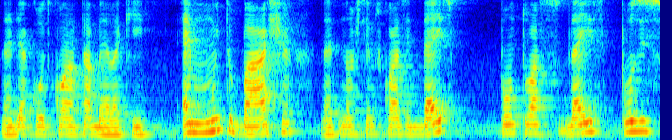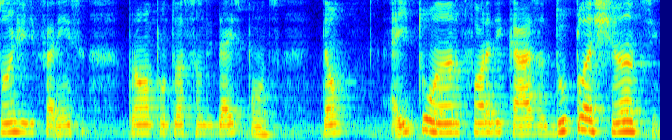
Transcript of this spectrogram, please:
né, de acordo com a tabela aqui, é muito baixa. Né? Nós temos quase 10, pontua 10 posições de diferença para uma pontuação de 10 pontos. Então, é Ituano fora de casa, dupla chance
